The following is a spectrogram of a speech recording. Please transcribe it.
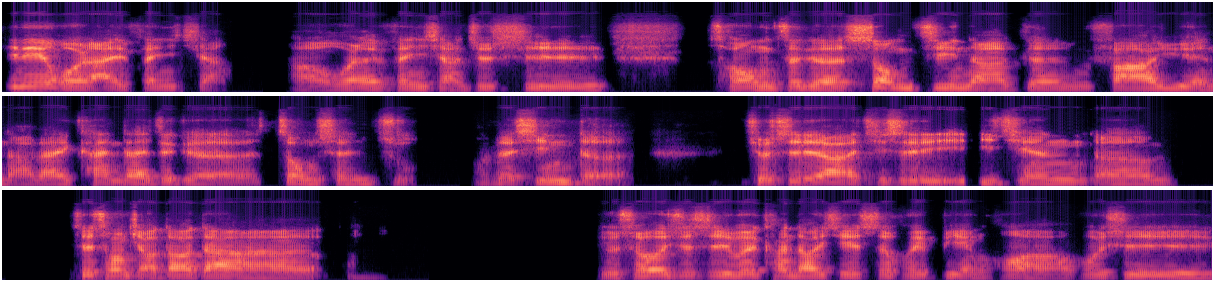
今天我来分享。好，我来分享，就是从这个诵经啊，跟发愿啊来看待这个众生主我的心得。就是啊，其实以前，嗯、呃，就从小到大，有时候就是会看到一些社会变化，或是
